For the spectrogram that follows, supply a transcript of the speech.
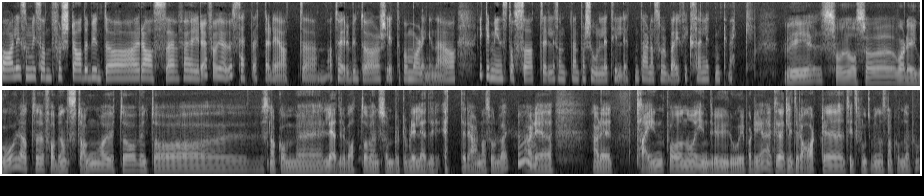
var liksom, liksom først da det begynte å rase for Høyre. For vi har jo sett etter det at, at Høyre begynte å slite på målingene, og ikke minst også at liksom, den personlige tilliten til Erna Solberg fikk seg en liten knekk. Vi så jo også, var det i går, at Fabian Stang var ute og begynte å snakke om eh, lederdebatt og hvem som burde bli leder etter Erna Solberg. Mm. Er, det, er det et tegn på noe indre uro i partiet? Er ikke det et litt rart eh, tidspunkt å begynne å snakke om det på?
